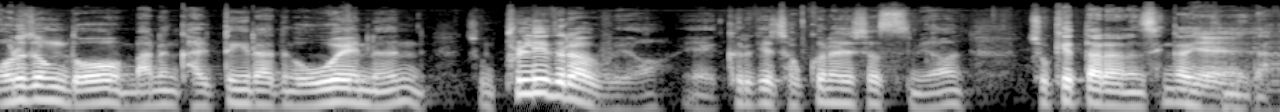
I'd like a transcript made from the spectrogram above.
어느 정도 많은 갈등이라든가 오해는 좀 풀리더라고요. 예, 그렇게 접근하셨으면 좋겠다라는 생각이 예. 듭니다.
